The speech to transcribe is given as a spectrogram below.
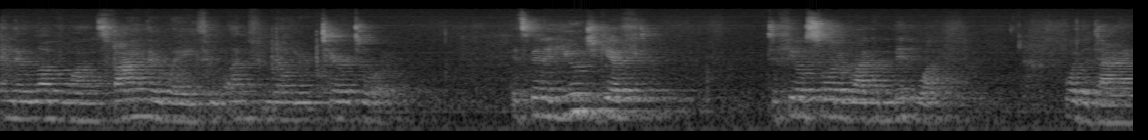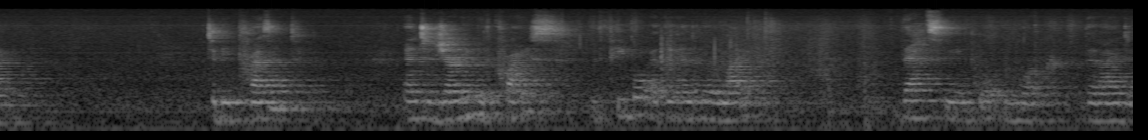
and their loved ones find their way through unfamiliar territory. It's been a huge gift to feel sort of like a midwife for the dying to be present and to journey with Christ, with people at the end of their life. That's the important work that I do.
